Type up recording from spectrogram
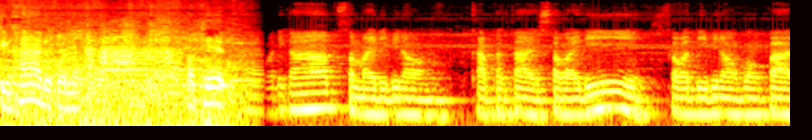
สินค้าทุกคนเนาะประเภทสวัสดีครับ สมัยดีพี่น้องขับทางใต้สวัสดี สวัสดีพี่น้องวงปลาย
